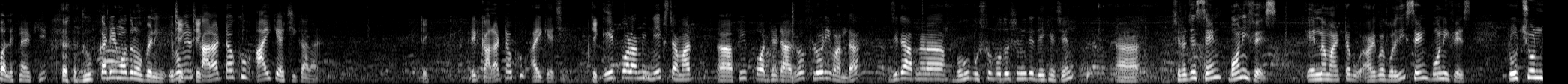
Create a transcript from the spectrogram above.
বলেন আর কি ধূপকাঠির মতন ওপেনিং এবং এর কালারটাও খুব আই ক্যাচি কালার ঠিক। এই কালারটাও খুব আই ক্যাচি ঠিক। এরপর আমি নেক্সট আমার ফিফথ পট যেটা আসব ফ্লোরিবান্দা যেটা আপনারা বহু পুষ্প প্রদর্শনীতে দেখেছেন সেটা হচ্ছে সেন্ট বনিফেস। এর নাম আরেকটা আরেকবার বলে দিই, সেন্ট বনিফেস। প্রচণ্ড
